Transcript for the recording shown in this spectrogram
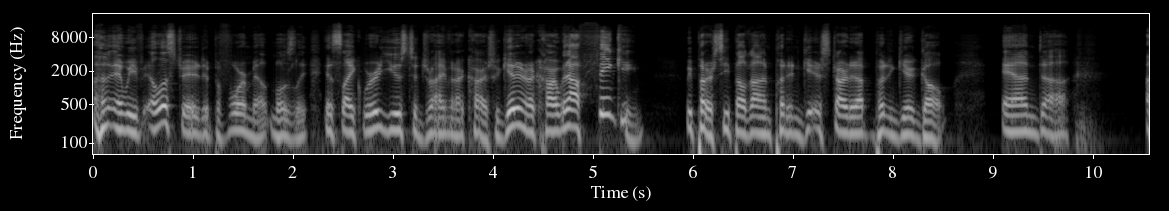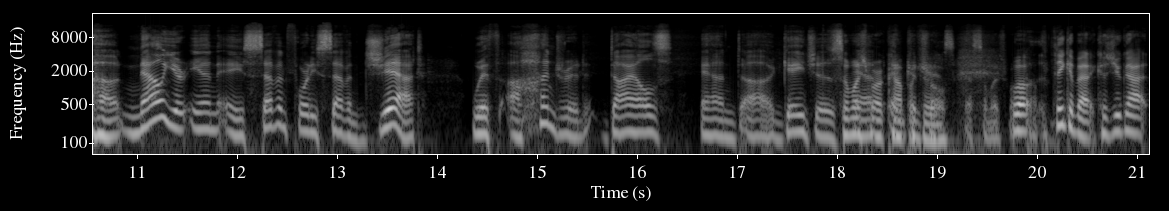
and we've illustrated it before, Mosley. It's like we're used to driving our cars. We get in our car without thinking. We put our seatbelt on, put in gear, start it up, put in gear, go. And uh, uh, now you're in a 747 jet with a hundred dials and uh, gauges. So much and, more complicated. so much more well, think about it, because you got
